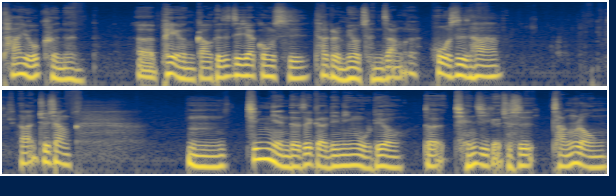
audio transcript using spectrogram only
它有可能呃配很高，可是这家公司它可能没有成长了，或是它啊就像嗯今年的这个零零五六的前几个就是长荣，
